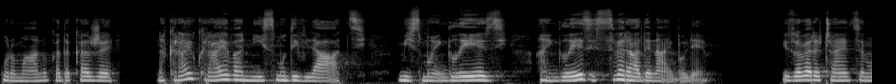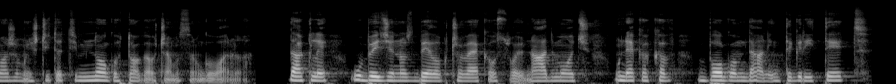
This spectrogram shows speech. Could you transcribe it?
u romanu kada kaže na kraju krajeva nismo divljaci, mi smo englezi, a englezi sve rade najbolje. Iz ove rečenice možemo iščitati mnogo toga o čemu sam govorila. Dakle, ubeđenost belog čoveka u svoju nadmoć, u nekakav bogom dan integritet,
